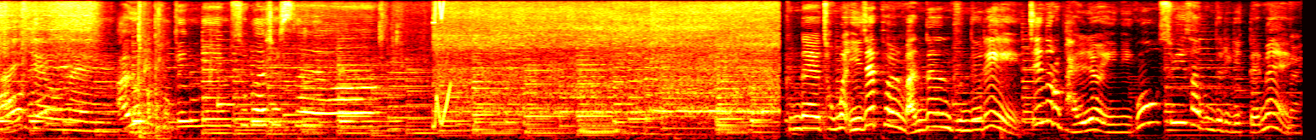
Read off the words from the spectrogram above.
어, 네. 아유 고객님 수고하셨어요. 근데 정말 이 제품을 만드는 분들이 찐으로 반려인이고 수의사분들이기 때문에 네.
